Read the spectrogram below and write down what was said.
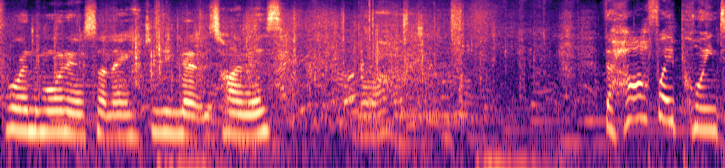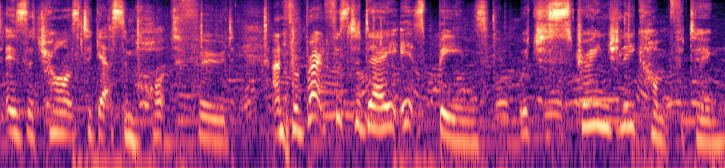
four in the morning or something. I don't even know what the time is. The halfway point is a chance to get some hot food. And for breakfast today, it's beans, which is strangely comforting.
